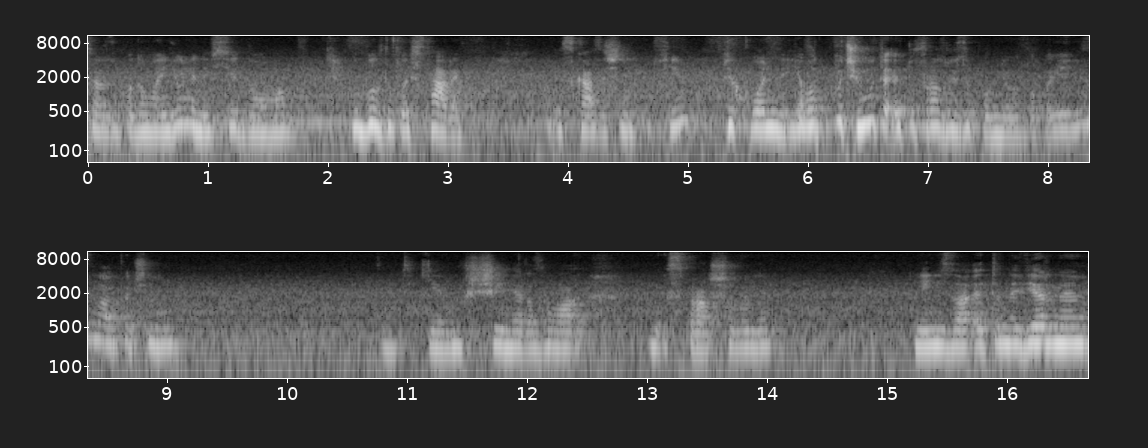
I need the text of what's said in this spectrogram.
сразу подумай, Юлины все дома. Ну, был такой старый э, сказочный фильм. Прикольный. Я вот почему-то эту фразу и запомнила только. Я не знаю почему. Там такие мужчины разговаривали, спрашивали. Я не знаю, это, наверное...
